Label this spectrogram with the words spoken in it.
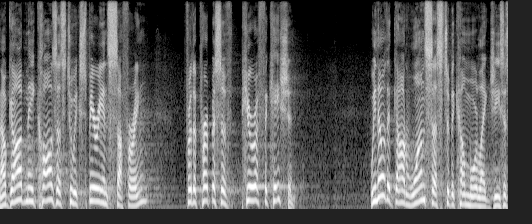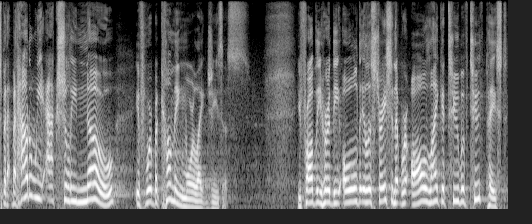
Now, God may cause us to experience suffering for the purpose of purification. We know that God wants us to become more like Jesus, but, but how do we actually know if we're becoming more like Jesus? You've probably heard the old illustration that we're all like a tube of toothpaste.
